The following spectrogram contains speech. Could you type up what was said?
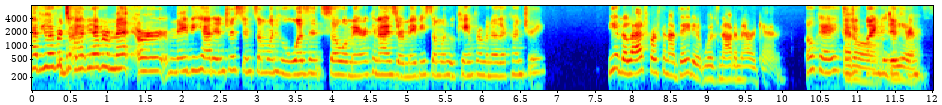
Have you ever t- have you ever met or maybe had interest in someone who wasn't so Americanized or maybe someone who came from another country? Yeah, the last person I dated was not American. Okay. Did you all, find a yeah. difference?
